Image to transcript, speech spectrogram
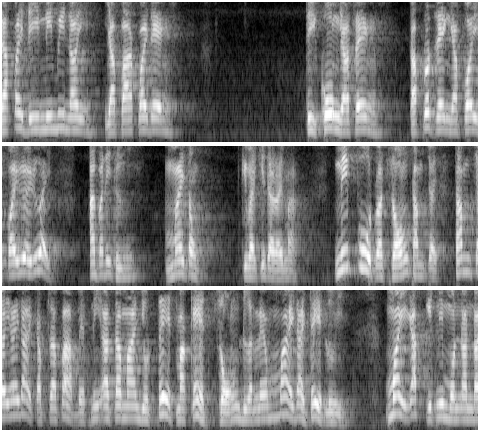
ขับไม่ดีมีวินัย อย่าปากไว้แดง ที่โค้งอย่าแซงขับรถแรงอย่าปล่อยไปเรื่อยๆอ้ปนี้ถึงไม่ต้องคิดไปคิดอะไรมาก นี่พูดว่าสองทำใจทำใจให้ได้กับสภาพแบบนี้อาตมาหยุดเทศมาแค่สองเดือนแล้วไม่ได้เทศเลย ไม่รับกิจนิมนต์อันใด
